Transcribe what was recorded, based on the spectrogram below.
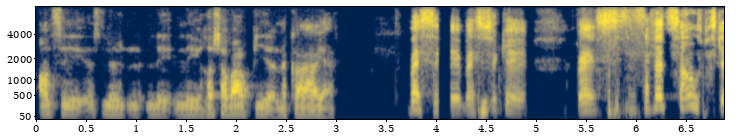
entre les, receveurs et euh, le carrière. Ben, c'est ben, ça que ben, ça, fait du sens parce que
